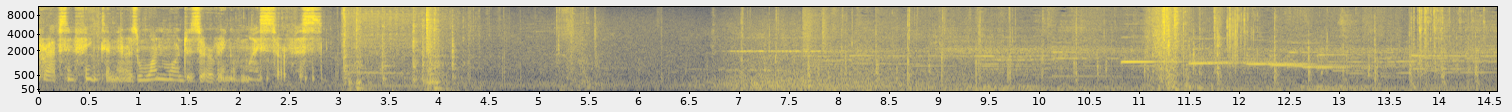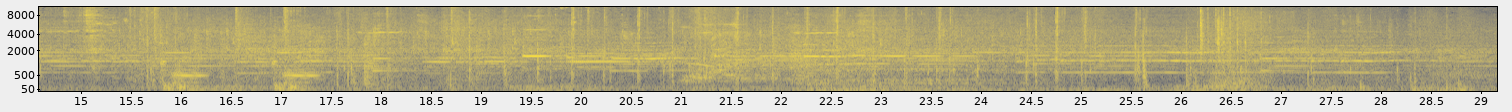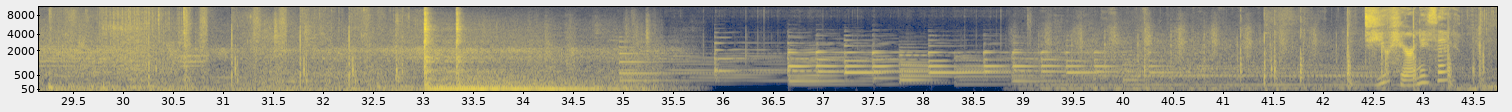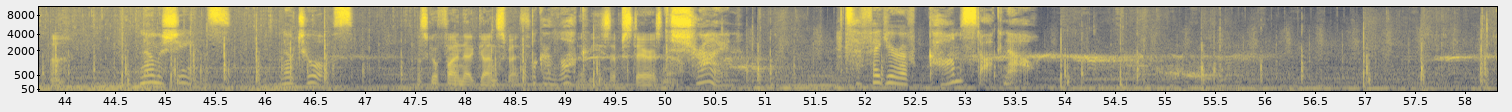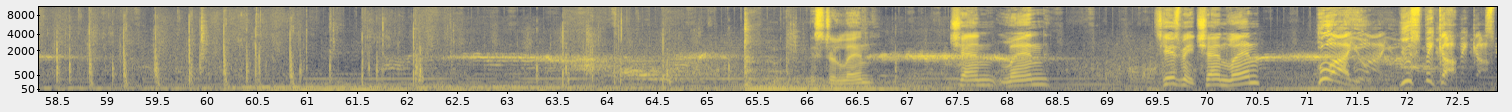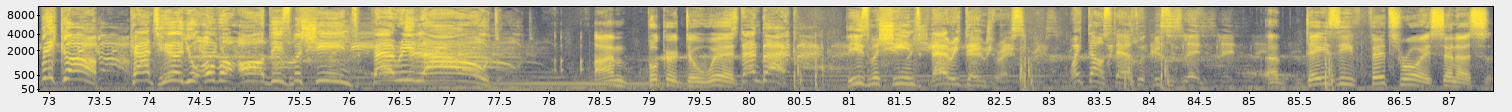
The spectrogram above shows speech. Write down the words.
Perhaps in Finkton there is one more deserving of my service. Hear anything? Huh? No machines. No tools. Let's go find that gunsmith. Booker, look. Maybe he's upstairs now. The shrine. It's a figure of Comstock now. Mr. Lin? Chen Lin? Excuse me, Chen Lin? Who are you? You speak up. Speak up! Can't hear you over all these machines. Very loud. I'm Booker DeWitt. Stand back. These machines very dangerous. Wait downstairs with Mrs. Lin. Uh, Daisy Fitzroy sent us.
